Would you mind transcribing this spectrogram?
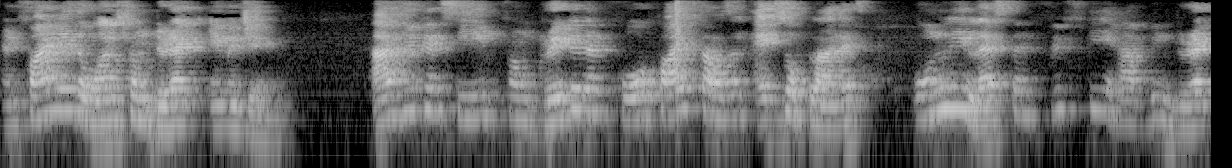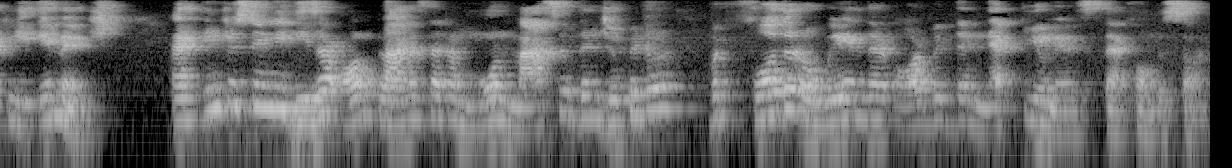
and finally the ones from direct imaging. As you can see, from greater than 4, 5,000 exoplanets, only less than 50 have been directly imaged. And interestingly, these are all planets that are more massive than Jupiter, but further away in their orbit than Neptune is that from the Sun.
